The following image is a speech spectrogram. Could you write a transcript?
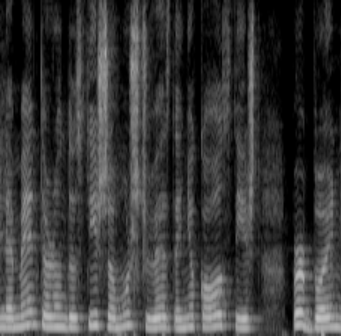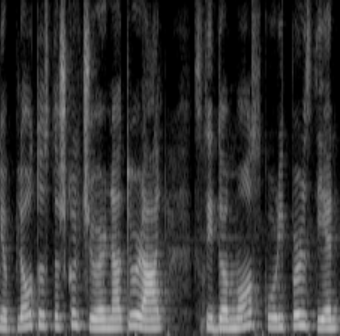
element të rëndësishëm ushqyes dhe njëkohësisht përbëjnë një plotës të shkëlqyer natyral, sidomos kur i përzien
